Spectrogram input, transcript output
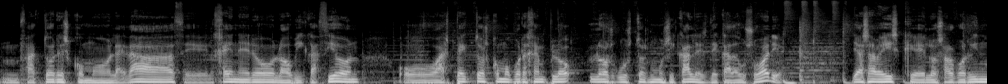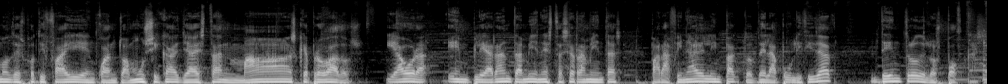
mm, factores como la edad, el género, la ubicación o aspectos como por ejemplo los gustos musicales de cada usuario. Ya sabéis que los algoritmos de Spotify en cuanto a música ya están más que probados y ahora emplearán también estas herramientas para afinar el impacto de la publicidad dentro de los podcasts.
